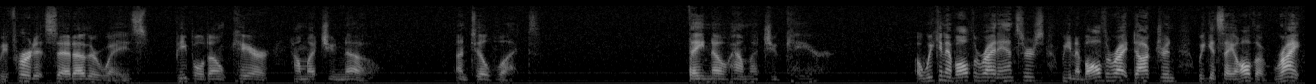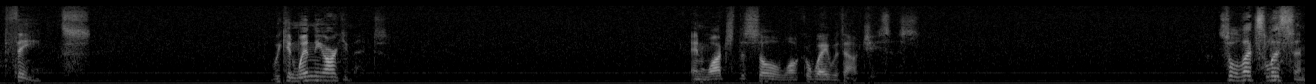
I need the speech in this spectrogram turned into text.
We've heard it said other ways. People don't care how much you know until what? They know how much you care. Oh, we can have all the right answers. We can have all the right doctrine. We can say all the right things. We can win the argument. And watch the soul walk away without Jesus. So let's listen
